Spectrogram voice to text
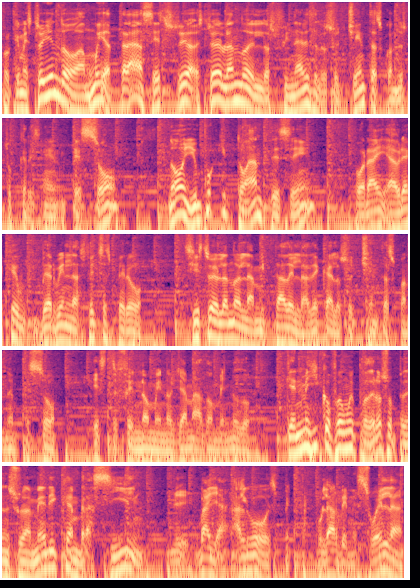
porque me estoy yendo a muy atrás. Estoy, estoy hablando de los finales de los 80 cuando esto empezó. No, y un poquito antes, ¿eh? Por ahí, habría que ver bien las fechas, pero sí estoy hablando de la mitad de la década de los 80 cuando empezó este fenómeno llamado menudo. Que en México fue muy poderoso, pero en Sudamérica, en Brasil, eh, vaya, algo espectacular, Venezuela.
